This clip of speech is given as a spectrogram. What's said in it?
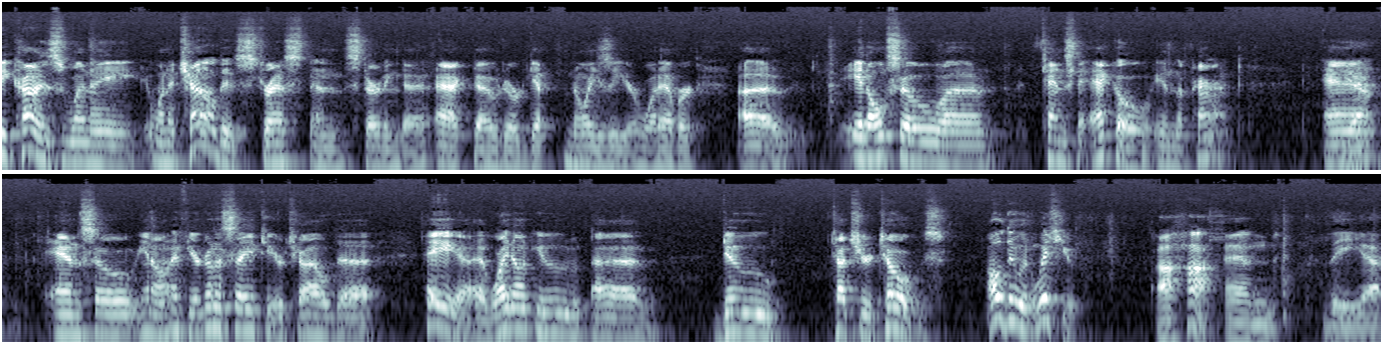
because when a when a child is stressed and starting to act out or get noisy or whatever, uh, it also uh, tends to echo in the parent, and Yeah. and so you know if you're going to say to your child, uh, "Hey, uh, why don't you uh, do touch your toes?" I'll do it with you. Aha, and the uh,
